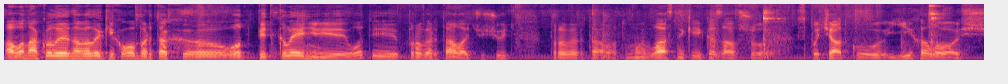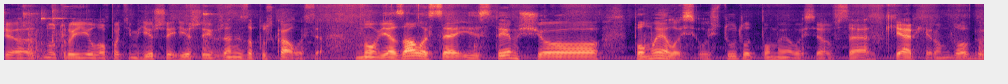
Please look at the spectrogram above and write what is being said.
А вона коли на великих обертах е, от підклинює, от і провертала чуть-чуть провертала. Тому власник і казав, що спочатку їхало, ще дно троїло, потім гірше, гірше і вже не запускалося. Но в'язалося із тим, що помилось. Ось тут от помилося. Все керхером добре.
